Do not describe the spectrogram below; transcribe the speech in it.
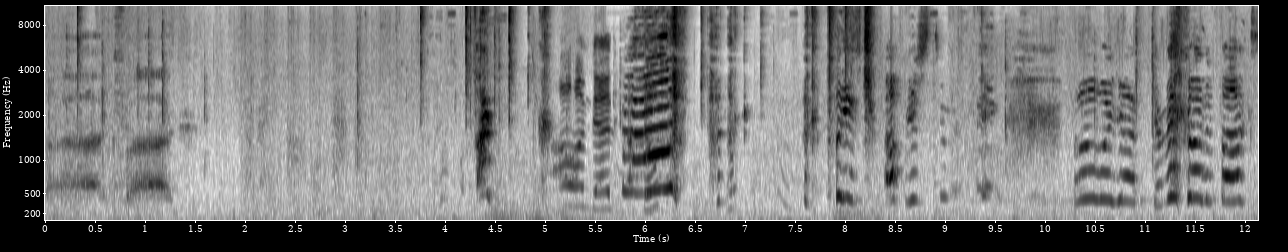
Fuck, fuck. Fuck! Oh, I'm dead. Ah. Please drop your stupid thing. Oh my god, get back on the box.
